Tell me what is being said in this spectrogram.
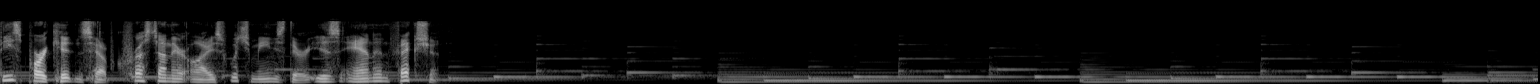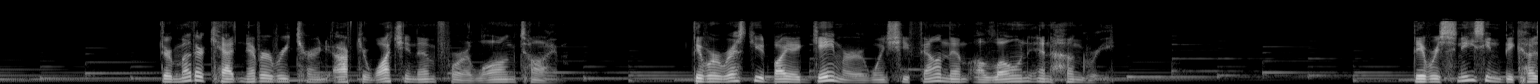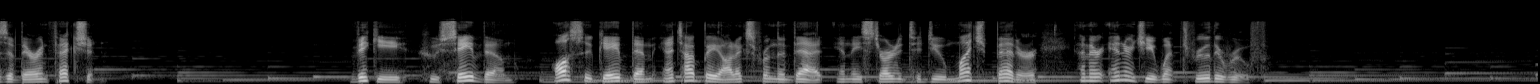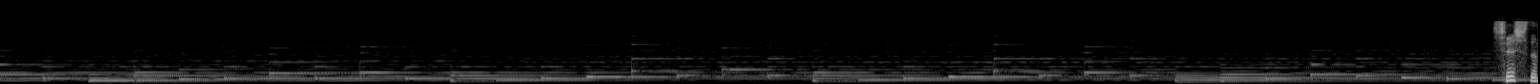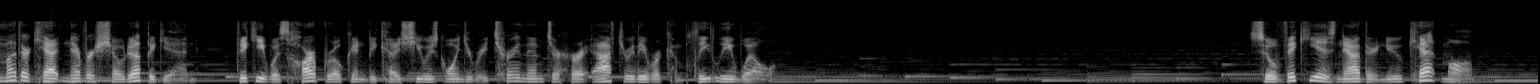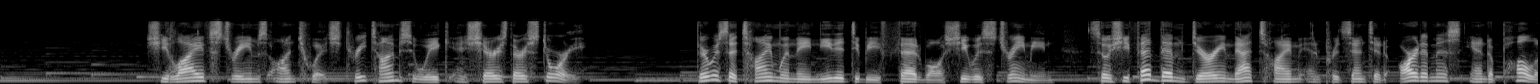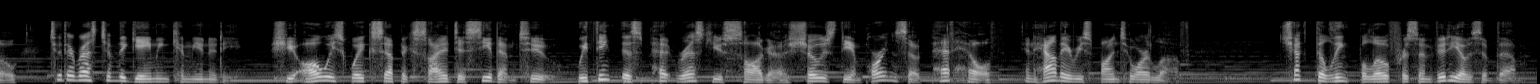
These poor kittens have crust on their eyes, which means there is an infection. Their mother cat never returned after watching them for a long time. They were rescued by a gamer when she found them alone and hungry. They were sneezing because of their infection. Vicky, who saved them, also gave them antibiotics from the vet and they started to do much better and their energy went through the roof. Since the mother cat never showed up again, Vicky was heartbroken because she was going to return them to her after they were completely well. So Vicky is now their new cat mom. She live streams on Twitch three times a week and shares their story. There was a time when they needed to be fed while she was streaming, so she fed them during that time and presented Artemis and Apollo to the rest of the gaming community. She always wakes up excited to see them too. We think this pet rescue saga shows the importance of pet health and how they respond to our love. Check the link below for some videos of them.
